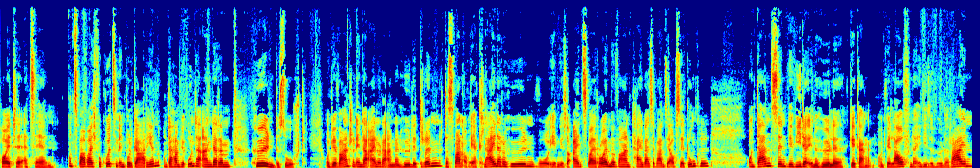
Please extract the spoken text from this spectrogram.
heute erzählen. Und zwar war ich vor kurzem in Bulgarien und da haben wir unter anderem Höhlen besucht. Und wir waren schon in der ein oder anderen Höhle drin. Das waren auch eher kleinere Höhlen, wo irgendwie so ein, zwei Räume waren. Teilweise waren sie auch sehr dunkel. Und dann sind wir wieder in eine Höhle gegangen und wir laufen da in diese Höhle rein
